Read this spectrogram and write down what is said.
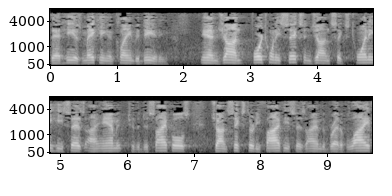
that he is making a claim to deity. In John 4:26 and John 6:20 he says I am to the disciples. John 6:35 he says I am the bread of life.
